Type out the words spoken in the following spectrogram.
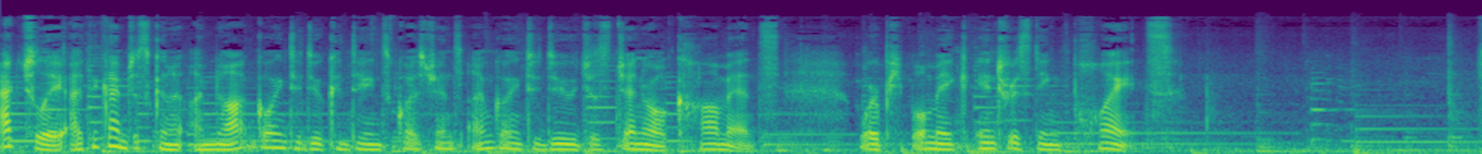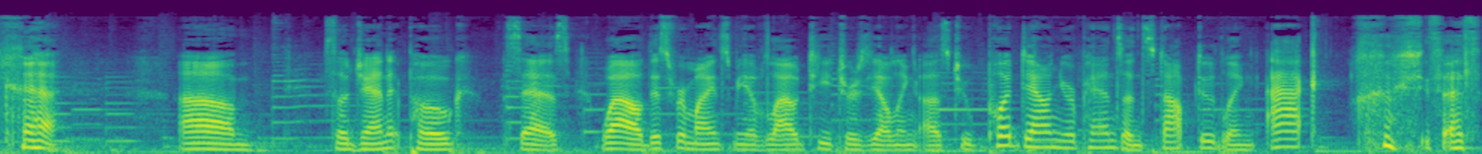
Actually, I think I'm just gonna. I'm not going to do contains questions. I'm going to do just general comments, where people make interesting points. um, so Janet Pogue says, Wow, this reminds me of loud teachers yelling us to put down your pens and stop doodling. Ack! she says,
